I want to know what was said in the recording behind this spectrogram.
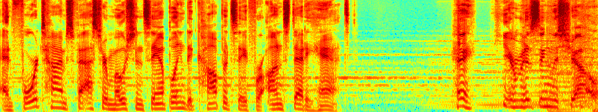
and four times faster motion sampling to compensate for unsteady hands. Hey, you're missing the show.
